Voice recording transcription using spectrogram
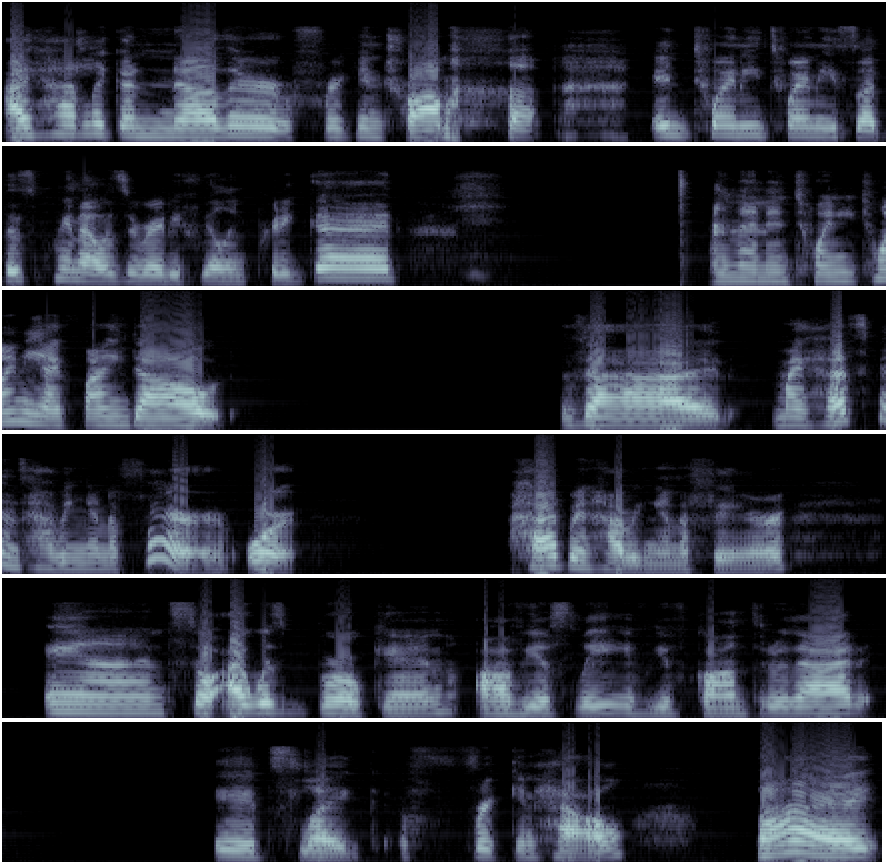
I had like another freaking trauma in 2020. So at this point I was already feeling pretty good. And then in 2020 I find out that my husband's having an affair or had been having an affair. And so I was broken, obviously. If you've gone through that, it's like freaking hell. But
